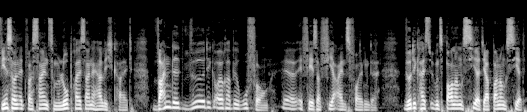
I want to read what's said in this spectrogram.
wir sollen etwas sein zum Lobpreis seiner Herrlichkeit. Wandelt würdig eurer Berufung, äh, Epheser 4, 1 folgende. Würdig heißt übrigens balanciert, ja, balanciert.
